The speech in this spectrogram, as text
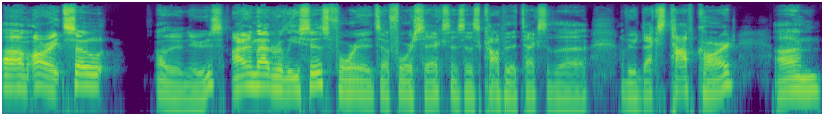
Um, all right, so other news: Iron Lad releases for it's a four six. It says copy the text of the of your deck's top card. Um,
